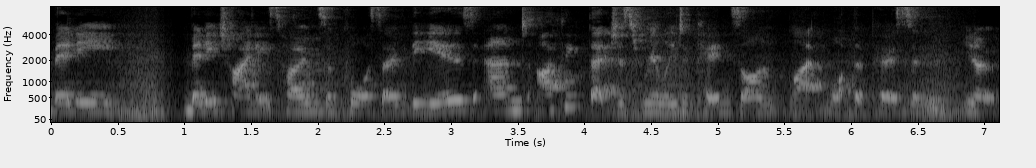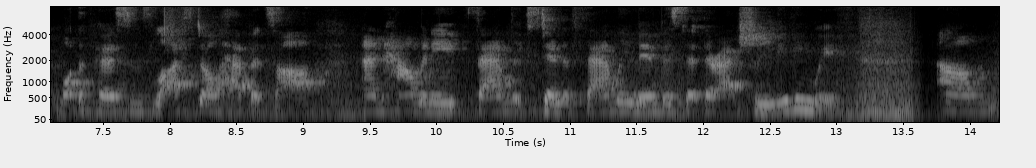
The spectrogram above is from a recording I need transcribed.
many, many Chinese homes, of course, over the years. And I think that just really depends on like what the person, you know, what the person's lifestyle habits are and how many family, extended family members that they're actually living with um,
